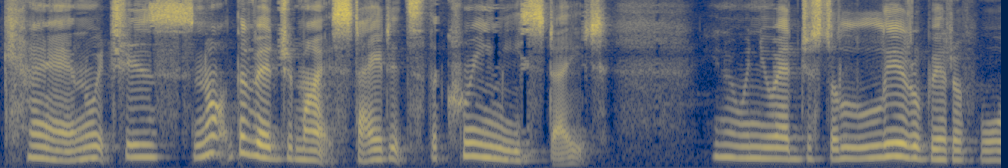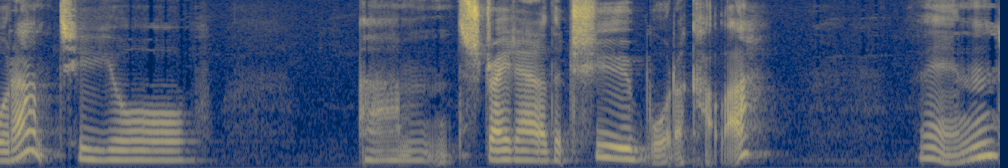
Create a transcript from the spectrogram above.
can, which is not the Vegemite state, it's the creamy state. You know, when you add just a little bit of water to your um, straight out of the tube watercolour, then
